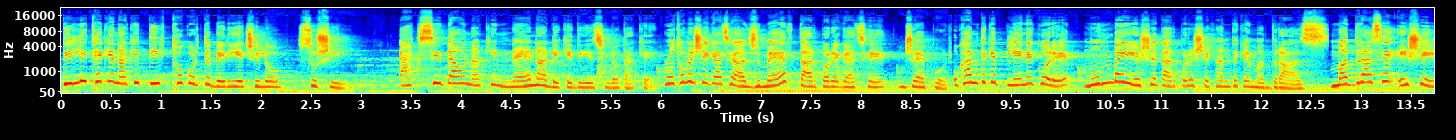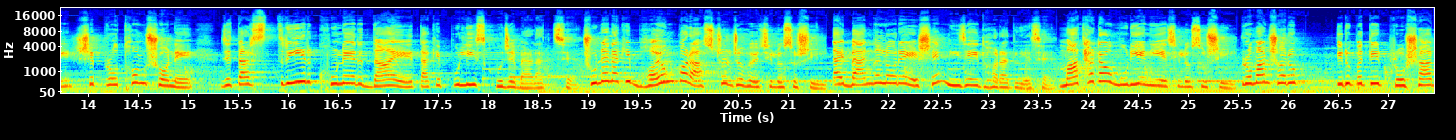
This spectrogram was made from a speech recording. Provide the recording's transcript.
দিল্লি থেকে নাকি তীর্থ করতে বেরিয়েছিল সুশীল। ট্যাক্সিটাও নাকি নেয়না ডেকে দিয়েছিল তাকে। প্রথমে সে গেছে আজমের, তারপরে গেছে জয়পুর। ওখান থেকে প্লেনে করে মুম্বাই এসে তারপরে সেখান থেকে মাদ্রাজ। মাদ্রাসে এসেই সে প্রথম শোনে যে তার স্ত্রীর খুনের দায়ে তাকে পুলিশ খুঁজে বেড়াচ্ছে। শুনে নাকি ভয়ঙ্কর আশ্চর্য হয়েছিল সুশীল। তাই ব্যাঙ্গালোরে এসে নিজেই ধরা দিয়েছে। মাথাটাও মুড়িয়ে নিয়েছিল সুশীল। প্রমাণস্বরূপ তিরুপতির প্রসাদ,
